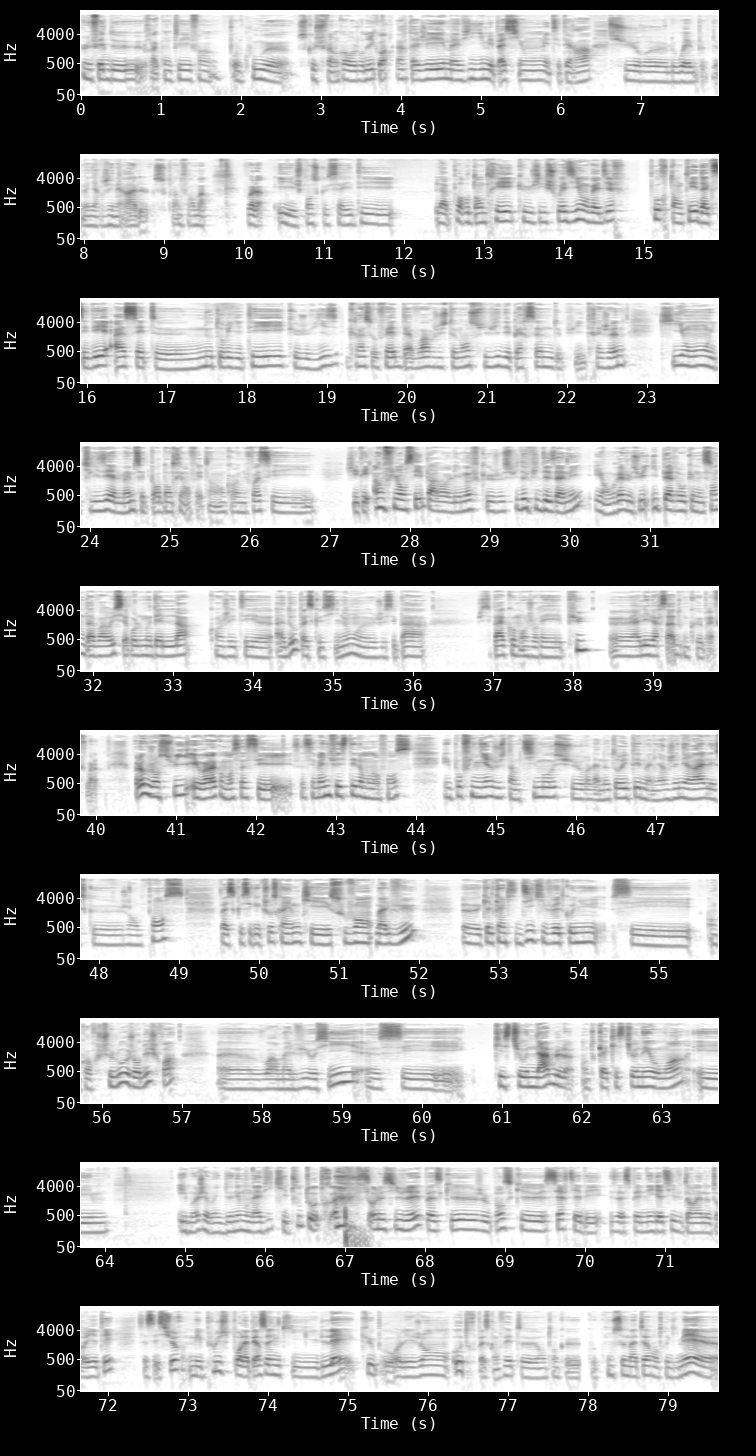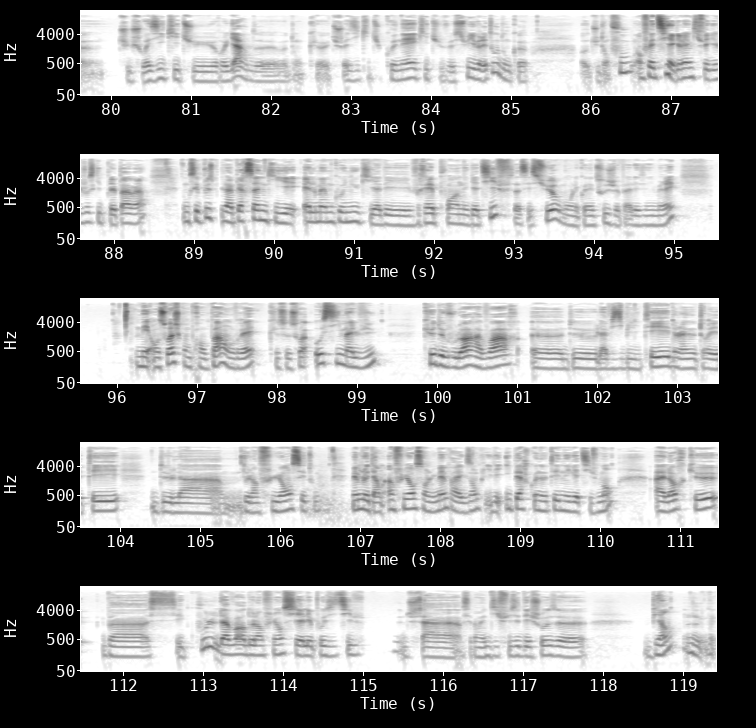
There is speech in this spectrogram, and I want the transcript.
le fait de raconter, enfin pour le coup, euh, ce que je fais encore aujourd'hui, quoi. Partager ma vie, mes passions, etc. sur le web de manière générale, sous plein de formats. Voilà. Et je pense que ça a été la porte d'entrée que j'ai choisie, on va dire, pour tenter d'accéder à cette euh, notoriété que je vise grâce au fait d'avoir justement suivi des personnes depuis très jeune qui ont utilisé elles-mêmes cette porte d'entrée en fait. Hein. Encore une fois, c'est j'ai été influencée par euh, les meufs que je suis depuis des années et en vrai, je suis hyper reconnaissante d'avoir eu ces rôles modèles là quand j'étais euh, ado parce que sinon je sais pas je sais pas comment j'aurais pu euh, aller vers ça. Donc euh, bref, voilà. Voilà où j'en suis et voilà comment ça s'est manifesté dans mon enfance. Et pour finir, juste un petit mot sur la notoriété de manière générale et ce que j'en pense. parce que c'est quelque chose quand même qui est souvent mal vu. Euh, quelqu'un qui dit qu'il veut être connu, c'est encore chelou aujourd'hui, je crois, euh, voire mal vu aussi. Euh, c'est questionnable, en tout cas questionné au moins. Et, et moi, j'avais envie de donner mon avis qui est tout autre sur le sujet, parce que je pense que certes, il y a des aspects négatifs dans la notoriété, ça c'est sûr, mais plus pour la personne qui l'est que pour les gens autres, parce qu'en fait, en tant que consommateur, entre guillemets, tu choisis qui tu regardes, euh, donc euh, tu choisis qui tu connais, qui tu veux suivre et tout, donc euh, tu t'en fous en fait s'il y a quelqu'un qui fait quelque chose qui te plaît pas, voilà. Donc c'est plus la personne qui est elle-même connue qui a des vrais points négatifs, ça c'est sûr, bon on les connaît tous, je vais pas les énumérer. Mais en soi, je comprends pas en vrai que ce soit aussi mal vu que de vouloir avoir de la visibilité, de la notoriété, de la de l'influence et tout. Même le terme influence en lui-même, par exemple, il est hyper connoté négativement, alors que bah, c'est cool d'avoir de l'influence si elle est positive. Ça, ça permet de diffuser des choses euh, bien.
